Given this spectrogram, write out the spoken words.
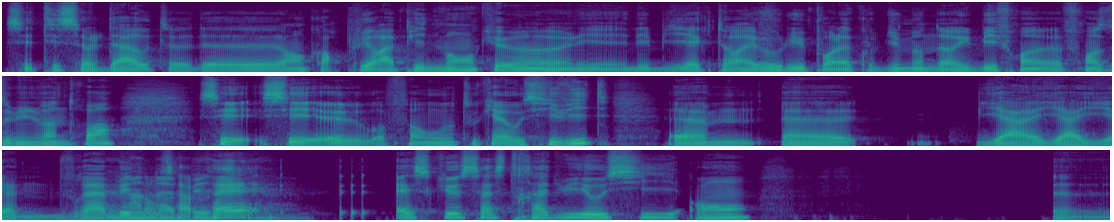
C'était sold out de, encore plus rapidement que les, les billets que tu aurais voulu pour la Coupe du Monde de rugby Fran- France 2023. C'est, euh, enfin, ou en tout cas aussi vite. Euh, euh, Il y, a, y, a, y a une vraie appétence. Après, euh, est-ce que ça se traduit aussi en euh,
